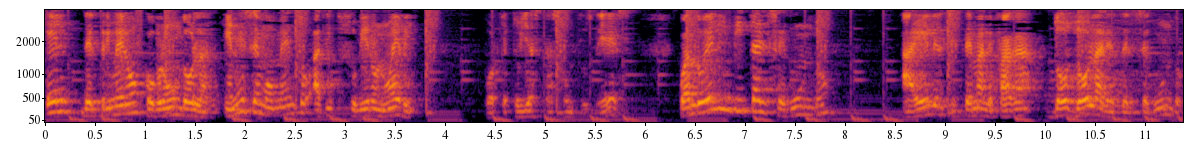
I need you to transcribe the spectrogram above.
Él del primero cobró un dólar. En ese momento a ti te subieron nueve, porque tú ya estás con tus 10. Cuando él invita el segundo, a él el sistema le paga dos dólares del segundo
